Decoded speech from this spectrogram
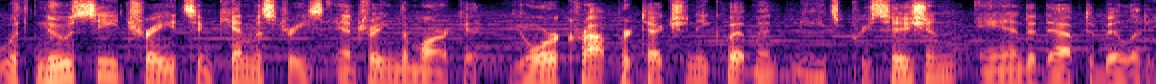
With new seed traits and chemistries entering the market, your crop protection equipment needs precision and adaptability.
